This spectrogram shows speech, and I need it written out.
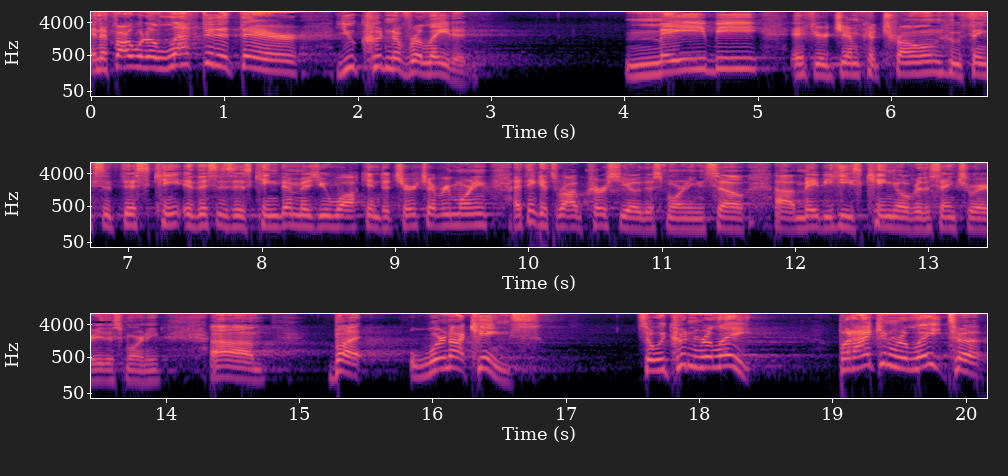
And if I would have left it at there, you couldn't have related. Maybe if you're Jim Catrone, who thinks that this, king, this is his kingdom as you walk into church every morning, I think it's Rob Curcio this morning, so uh, maybe he's king over the sanctuary this morning. Um, but we're not kings, so we couldn't relate. But I can relate to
